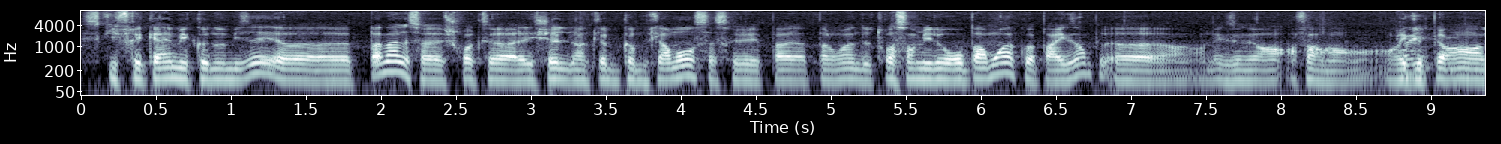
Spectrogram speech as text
ce qui ferait quand même économiser euh, pas mal. je crois que à l'échelle d'un club comme Clermont, ça serait pas, loin de 300 000 euros par mois, quoi, par exemple, euh, en, enfin, en, récupérant,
